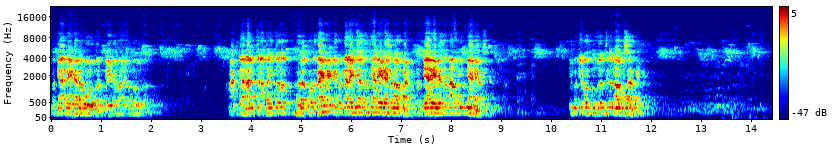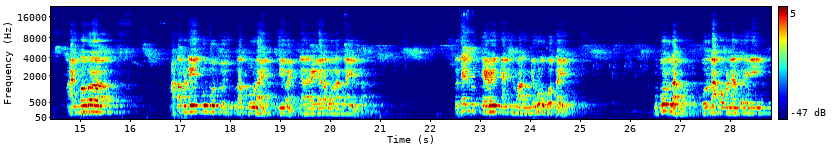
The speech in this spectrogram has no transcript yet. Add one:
मग त्या रेड्याला बोलवतात रेड्यावाल्याला बोलवतात. आणि त्याला आता इथं खरं खोडं काही माहिती पण त्याला विचारतात त्या रेड्याचं नाव काय? तर त्या रेड्याचं नाव विज्ञाने असतं. ते म्हणजे बघ तुझं तिचं नाव विचार काय आणि मग आता म्हणले तू बोलतोय तुला तोड आहे? जीव आहे. त्याला रेड्याला बोलायला नाही येत का तर त्यावेळी ज्ञानेश्वर महाराजांनी हो होता येईल मग बोलून दाखव. बोलू दाखव म्हणल्यानंतर यांनी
